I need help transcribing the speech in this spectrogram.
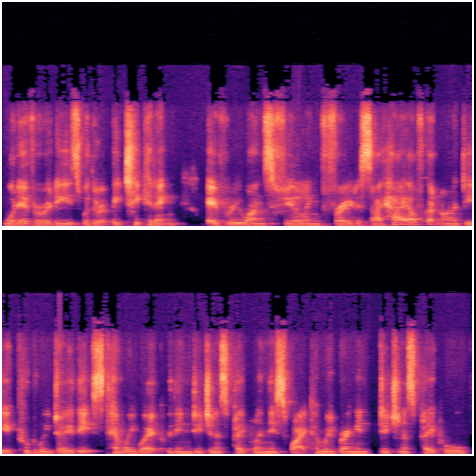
whatever it is, whether it be ticketing. Everyone's feeling free to say, hey, I've got an idea. Could we do this? Can we work with Indigenous people in this way? Can we bring Indigenous people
